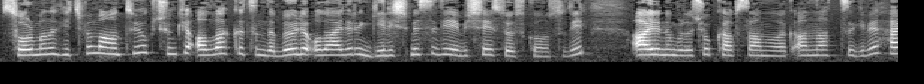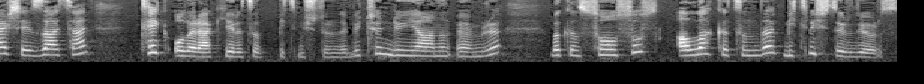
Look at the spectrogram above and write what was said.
sormanın hiçbir mantığı yok. Çünkü Allah katında böyle olayların gelişmesi diye bir şey söz konusu değil. Ailenin burada çok kapsamlı olarak anlattığı gibi her şey zaten tek olarak yaratılıp bitmiş durumda. Bütün dünyanın ömrü bakın sonsuz Allah katında bitmiştir diyoruz.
